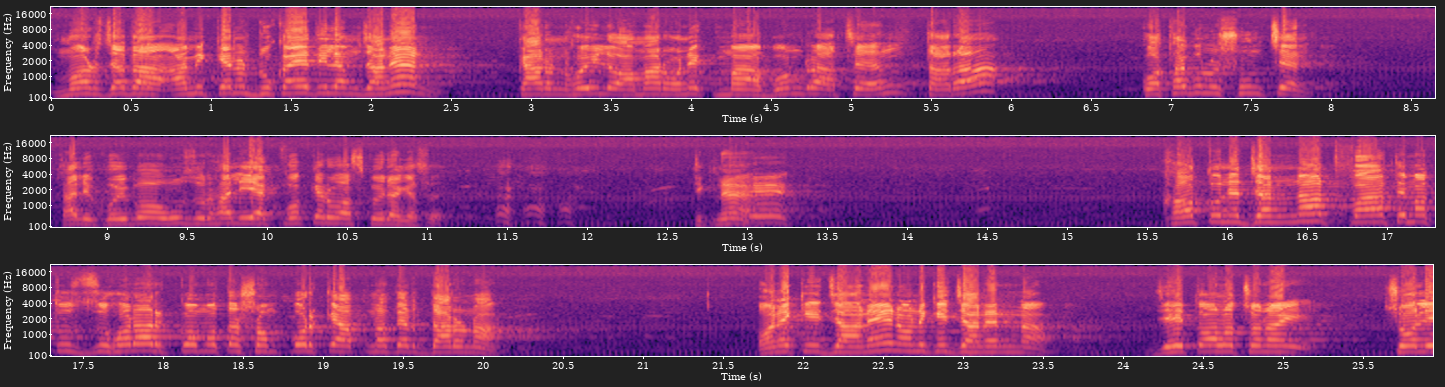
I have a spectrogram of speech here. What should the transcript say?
মর্যাদা আমি কেন ঢুকাইয়া দিলাম জানেন? কারণ হইল আমার অনেক মা বোনরা আছেন তারা কথাগুলো শুনছেন। খালি কইব হুজুর হালি এক পক্ষের ওয়াজ কইরা গেছে। ঠিক না? খাতুনে জান্নাত ফাতেমাতু জোহরার ক্ষমতা সম্পর্কে আপনাদের ধারণা। অনেকেই জানেন অনেকেই জানেন না। যেহেতু আলোচনায় চলে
